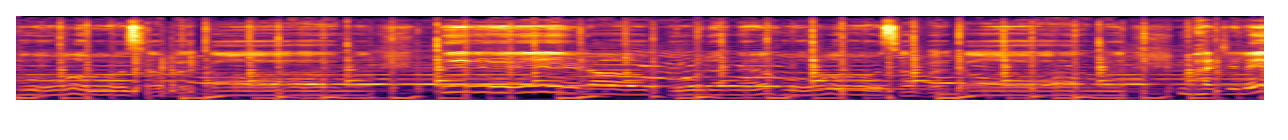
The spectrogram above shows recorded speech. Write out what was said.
हो सब काम। तेरा पूरन हो सब काम। भजले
